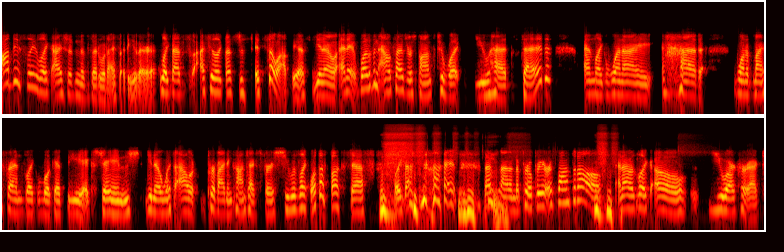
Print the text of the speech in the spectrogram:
obviously, like, I shouldn't have said what I said either. Like, that's, I feel like that's just, it's so obvious, you know, and it was an outsized response to what you had said. And like, when I had, one of my friends like look at the exchange, you know, without providing context first. She was like, "What the fuck, Steph? Like that's not that's not an appropriate response at all." And I was like, "Oh, you are correct.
